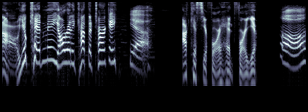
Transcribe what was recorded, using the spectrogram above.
Oh, you kidding me? You already cut the turkey? Yeah. I'll kiss your forehead for you. Aw.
